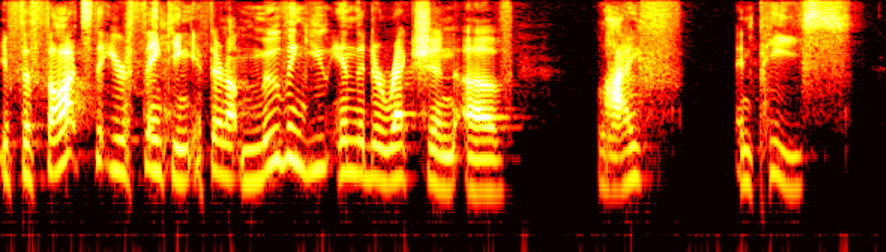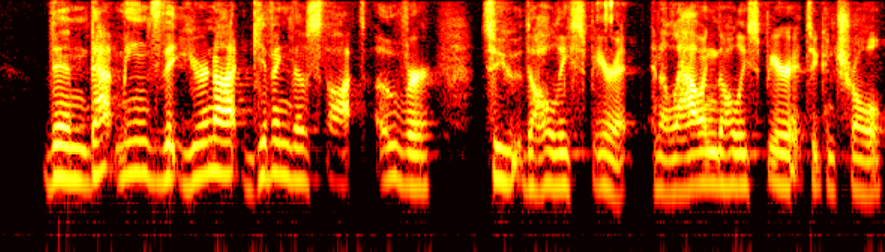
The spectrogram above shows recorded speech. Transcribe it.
If the thoughts that you're thinking, if they're not moving you in the direction of life and peace, then that means that you're not giving those thoughts over to the Holy Spirit and allowing the Holy Spirit to control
